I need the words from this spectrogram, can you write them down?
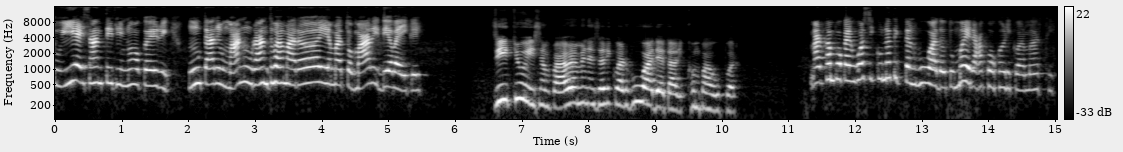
તું. ઈ હું જી થયું સંપા. હવે મને જરીક વાર હુવા દે તારી ખંભા ઉપર માર કંપો કઈ ઓસીકું નથી તને હુવા દો તું મય રાખો ઘડીક વાર મારથી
